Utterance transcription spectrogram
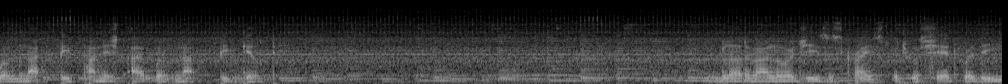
will not be punished. I will not be guilty. The blood of our Lord Jesus Christ, which was shed for thee,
